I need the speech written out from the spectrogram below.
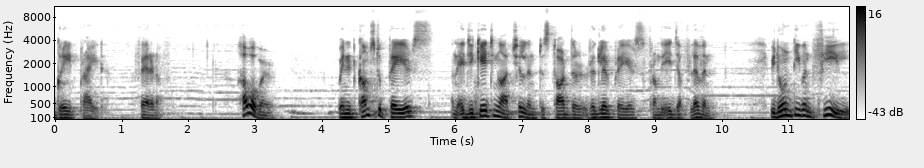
great pride. Fair enough. However, when it comes to prayers and educating our children to start their regular prayers from the age of 11, we don't even feel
